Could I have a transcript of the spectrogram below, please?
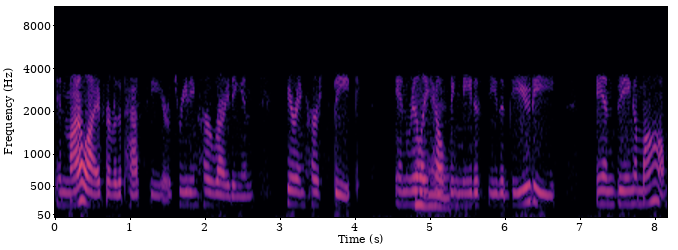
in my life over the past few years, reading her writing and hearing her speak and really mm-hmm. helping me to see the beauty in being a mom.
